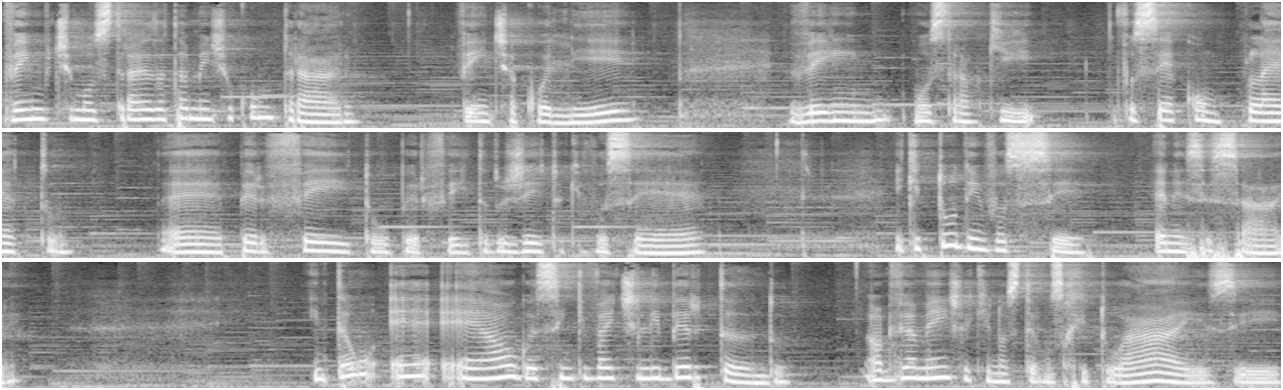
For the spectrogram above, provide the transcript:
vem te mostrar exatamente o contrário, vem te acolher, vem mostrar que você é completo, é perfeito ou perfeita do jeito que você é e que tudo em você é necessário. Então é, é algo assim que vai te libertando. Obviamente aqui nós temos rituais e,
